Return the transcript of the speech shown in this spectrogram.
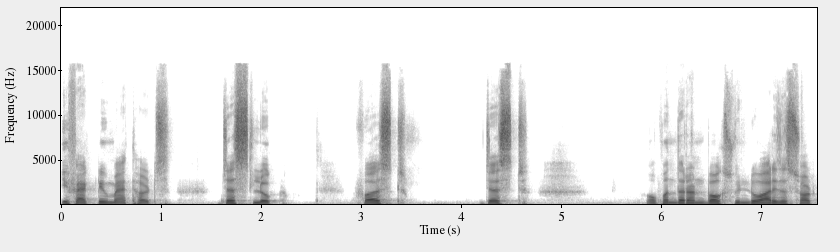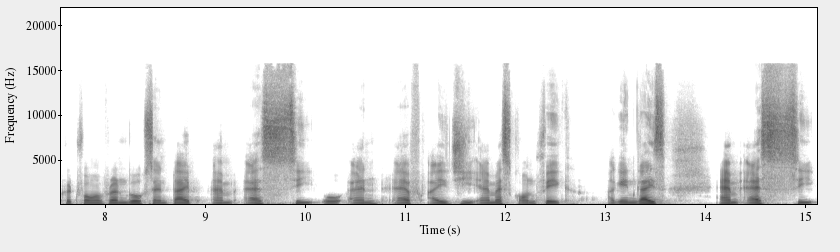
effective methods. Just look. First, just open the runbox window r is a shortcut form of runbox and type msconfig msconfig again guys msconfig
